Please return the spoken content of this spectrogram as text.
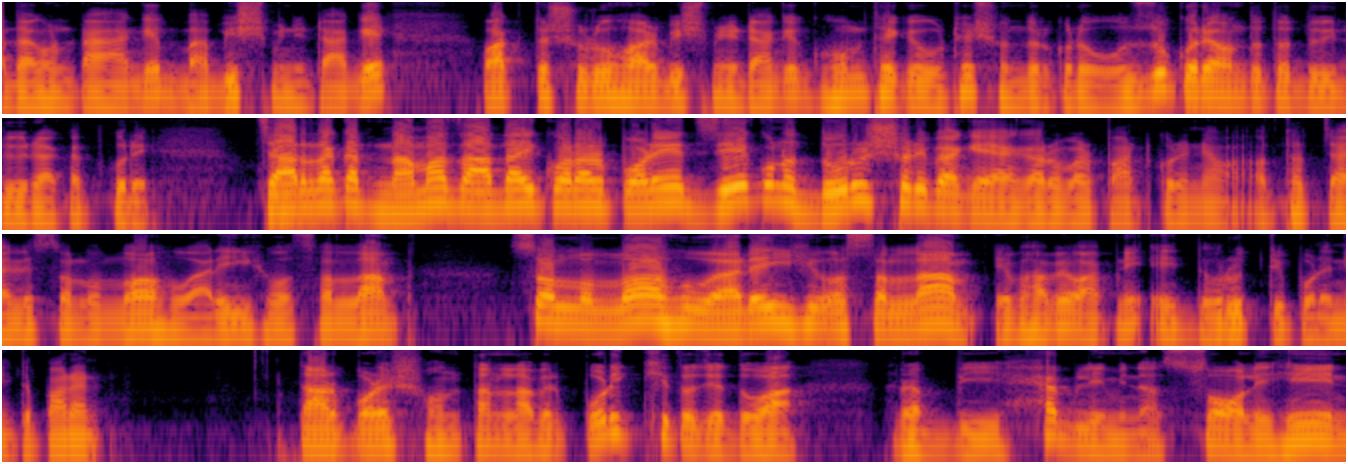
আধা ঘণ্টা আগে বা বিশ মিনিট আগে, ওয়াক্ত শুরু হওয়ার বিশ মিনিট আগে ঘুম থেকে উঠে সুন্দর করে উজু করে অন্তত দুই দুই রাকাত করে, চার রাকাত নামাজ আদায় করার পরে যে কোনো দরুদ শরীফ আগে এগারো বার পাঠ করে নেওয়া, অর্থাৎ চাইলে সাল্লু আলিহি ওসাল্লাম সাল্লু আলিহি ওসাল্লাম এভাবেও আপনি এই দরুদটি পড়ে নিতে পারেন। তারপরে সন্তান লাভের পরীক্ষিত যে দোয়া, রাব্বি হ্যাবলি মিনা সলহীন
